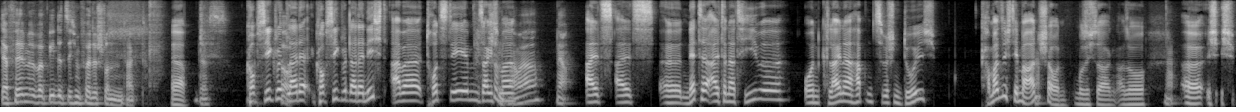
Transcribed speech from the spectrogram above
der Film überbietet sich im Viertelstundentakt. Ja. Das Cop Secret So. leider, Cop Secret leider nicht, aber trotzdem, sage ich mal, aber ja. als, als äh, nette Alternative und kleiner Happen zwischendurch kann man sich den mal anschauen, muss ich sagen. Also Ja. äh, ich, ich,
